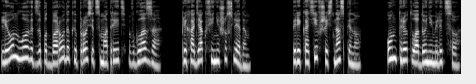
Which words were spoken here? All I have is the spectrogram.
Леон ловит за подбородок и просит смотреть в глаза, приходя к финишу следом. Перекатившись на спину, он трёт ладонями лицо.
